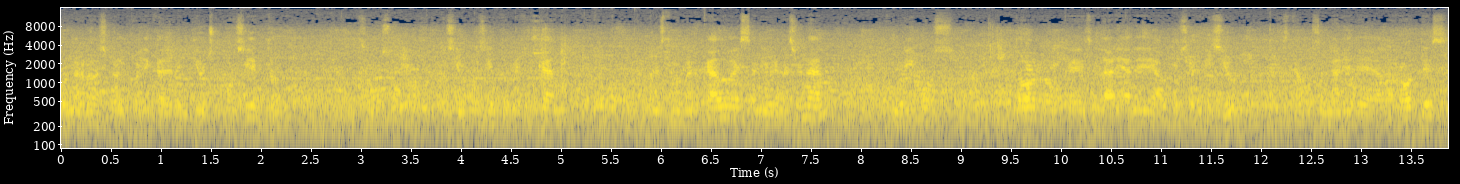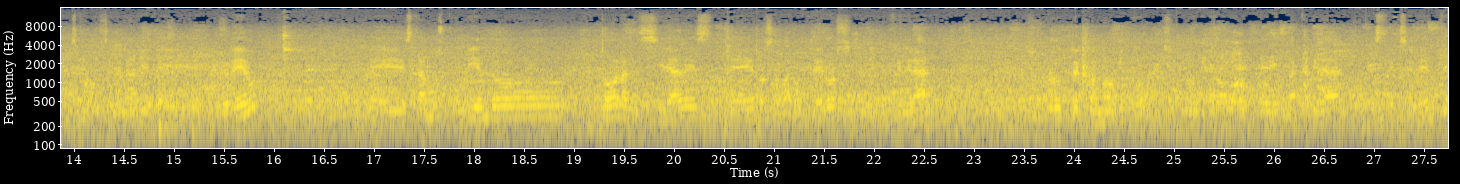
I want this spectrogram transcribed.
con una graduación alcohólica de 28%. Somos un producto 100% mexicano. Nuestro mercado es a nivel nacional. Cubrimos todo lo que es el área de autoservicio. Estamos en el área de abarrotes, estamos en el área de bebeo. Eh, estamos cubriendo todas las necesidades de los abarroteros en general. Es un producto económico, es un producto con una calidad este, excelente.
